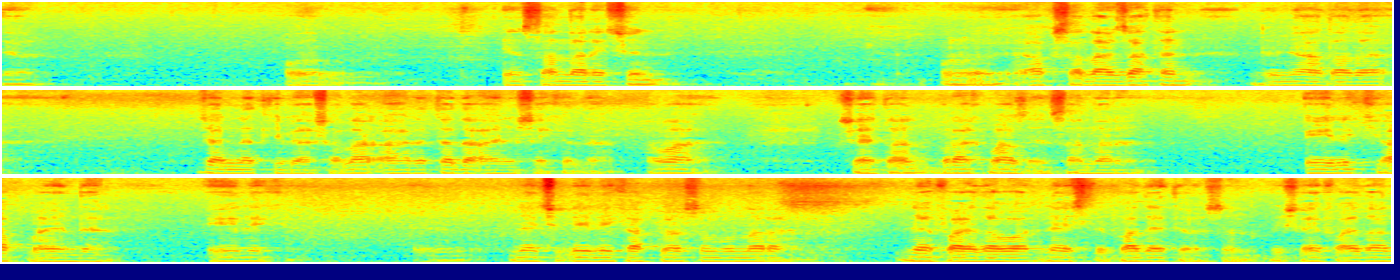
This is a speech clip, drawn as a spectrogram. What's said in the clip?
diyor. O insanlar için bunu yapsalar zaten dünyada da cennet gibi yaşarlar, ahirette de aynı şekilde. Ama şeytan bırakmaz insanları. İyilik yapmayın der. İyilik, ne için iyilik yapıyorsun bunlara? Ne fayda var, ne istifade ediyorsun? Bir şey faydan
